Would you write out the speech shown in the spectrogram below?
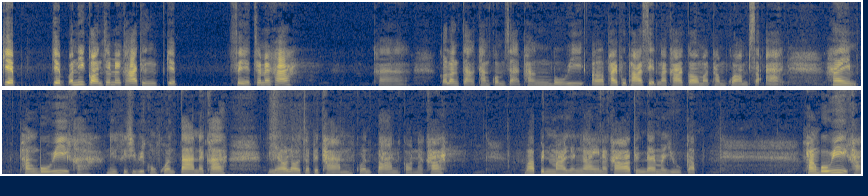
เก็บ เก็บอันนี้ก่อนใช่ไหมคะ ถึงเก็บเศษใช่ไหมคะ ค่ะก็หลังจากทำความสะอาดพังโบวี่เอ่อพายภูพาเสร็จนะคะ ก็มาทำความสะอาดให้พังโบวี่ค่ะ นี่คือชีวิตของควรตาลนะคะ แล้วเราจะไปถามควรตาลก่อนนะคะ ว่าเป็นมายังไงนะคะ ถึงได้มาอยู่กับพังโบวี่ค่ะ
